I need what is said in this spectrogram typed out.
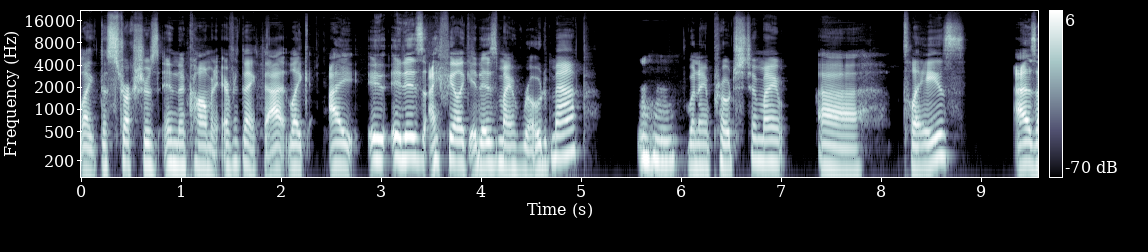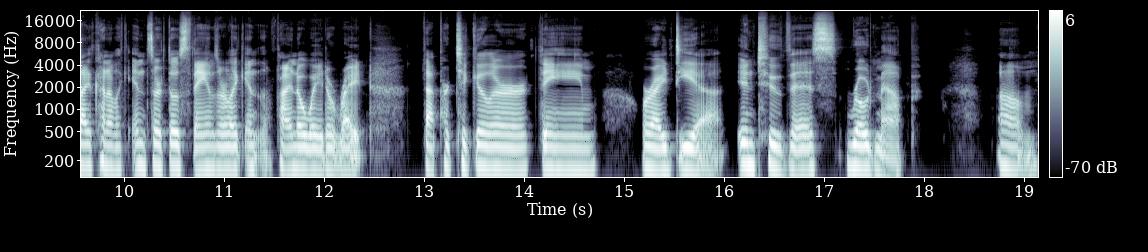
like the structures in the comedy everything like that like i it, it is i feel like it is my roadmap hmm when i approach to my uh plays as i kind of like insert those themes or like in, find a way to write that particular theme or idea into this roadmap um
